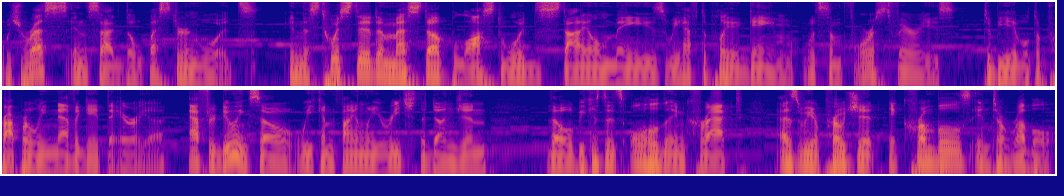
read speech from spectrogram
which rests inside the Western Woods. In this twisted, messed up Lost Woods style maze, we have to play a game with some forest fairies to be able to properly navigate the area. After doing so, we can finally reach the dungeon, though because it's old and cracked, as we approach it, it crumbles into rubble.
